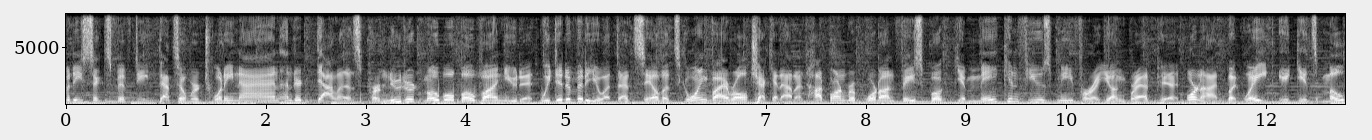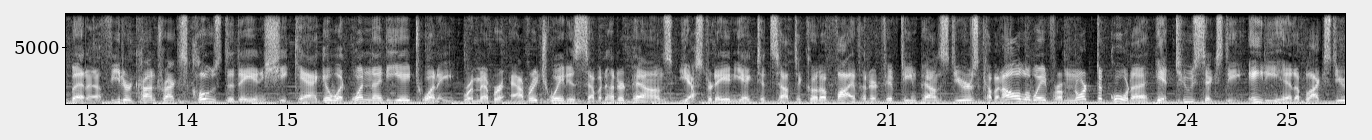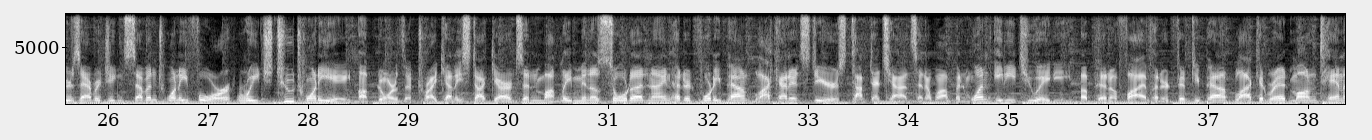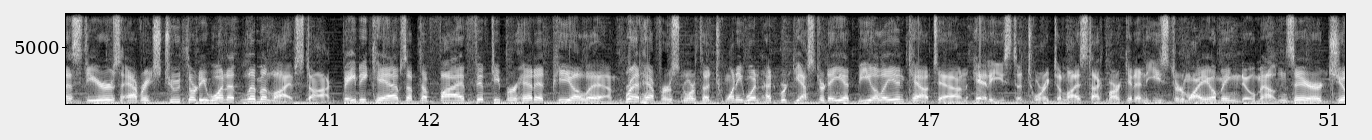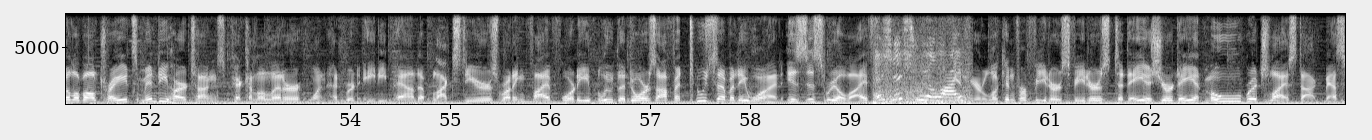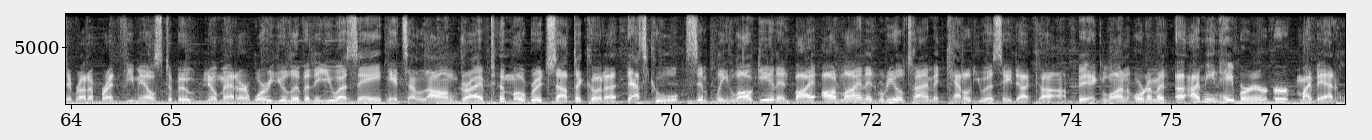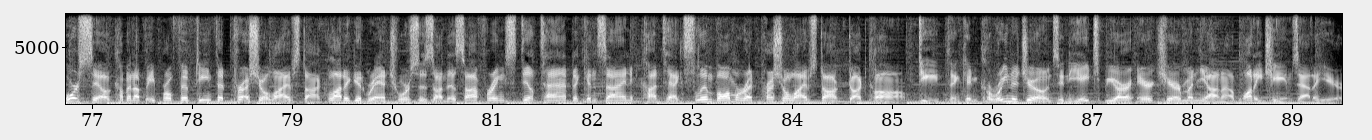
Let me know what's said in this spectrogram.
176.50. That's over $2,900 per neutered mobile bovine unit. We did a video at that sale that's going viral. Check it out at Hot Barn Report on Facebook. You may confuse me for a young Brad Pitt. Or not, but wait, it gets mo better. Feeder contracts closed today in Chicago at 198.20. Remember, average weight is 700 pounds. Yesterday in Yankton, South Dakota, 515 pound steers coming all the way from North Dakota hit 260. 80 head of black steers averaging 724 reached 228. Up north at Tri County Stockyards in Motley, Minnesota, 940 pound black-headed steers topped a chance at a whopping 182.80. A pen of 550 pound black and red Montana steers averaged 231 at Lemmon Livestock. Baby calves up to 550 per head at PLM. Red heifers north of 2100 yesterday at BLA in Cowtown. Head east to Torrington Livestock Market in eastern Wyoming. No mountains there. Jill of all trades, Mindy Hartung's pick a litter. 180 pound of black steers running 540 blew the doors off at 271. Is this real life? Is this real life? If you're looking for feeders, feeders, today is your day at Mobridge Livestock. Massive run of bred females to boot. No matter where you live in the USA, it's a long drive to Mobridge, South Dakota. That's cool. Simply log in and buy online in real time at cattleusa.com. Big lawn ornament, uh, I mean hay burner, er, my bad, horse sale coming up April 15th at Presho Livestock. A lot of good ranch horses on this offering. Still time to consign. Contact Slim Vollmer at PreshoLivestock.com. Deep thinking Karina Jones in the HBR Air Chair Manana. Monte James out of here.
